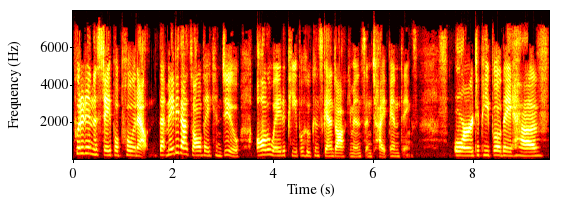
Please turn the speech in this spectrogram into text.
put it in the staple, pull it out. That maybe that's all they can do, all the way to people who can scan documents and type in things or to people they have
